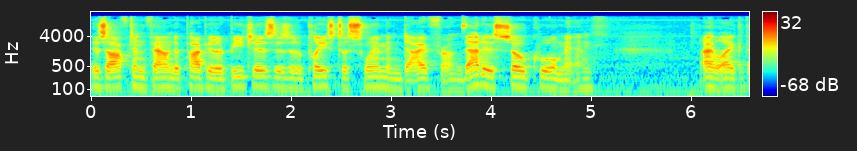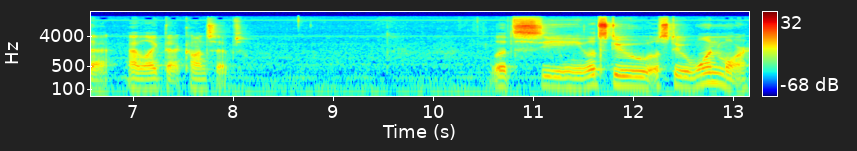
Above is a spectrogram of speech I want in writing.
is often found at popular beaches. Is it a place to swim and dive from? That is so cool, man. I like that. I like that concept. Let's see. Let's do let's do one more.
